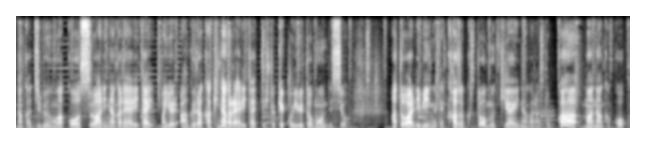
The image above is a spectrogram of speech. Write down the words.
なんか自分はこう座りながらやりたい、まあ、いわゆるあぐらかきながらやりたいって人結構いると思うんですよ。あとはリビングで家族と向き合いながらとか、まあなんかこう、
